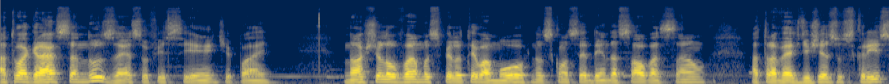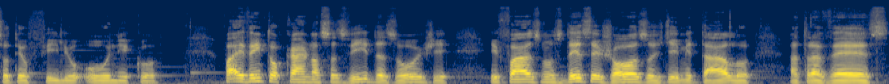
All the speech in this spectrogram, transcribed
A tua graça nos é suficiente, Pai. Nós te louvamos pelo teu amor, nos concedendo a salvação através de Jesus Cristo, teu Filho único. Pai, vem tocar nossas vidas hoje e faz-nos desejosos de imitá-lo através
